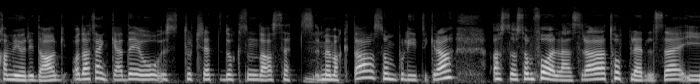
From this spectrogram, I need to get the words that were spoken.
kan vi gjøre i dag. Og da tenker jeg det er jo stort sett dere som da sitter med makta, som politikere, altså som forelesere, toppledelse i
